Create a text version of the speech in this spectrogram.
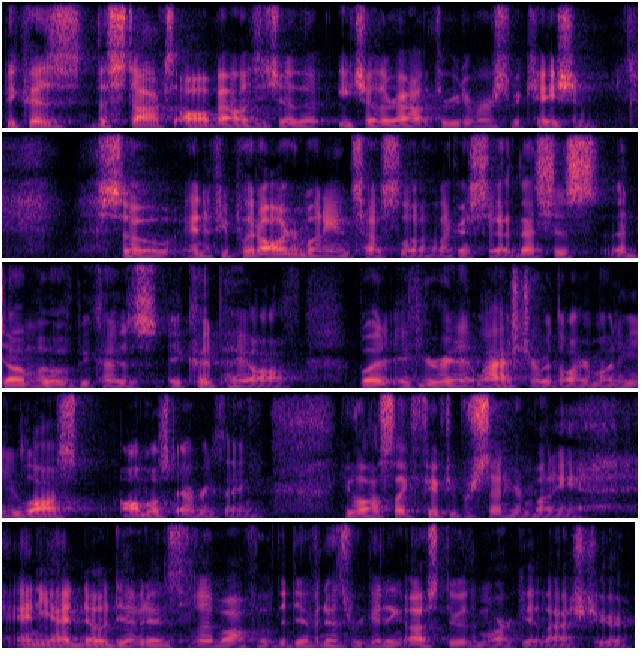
because the stocks all balance each other each other out through diversification. So, and if you put all your money in Tesla, like I said, that's just a dumb move because it could pay off. But if you're in it last year with all your money, you lost almost everything. You lost like 50% of your money. And you had no dividends to live off of. The dividends were getting us through the market last year.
